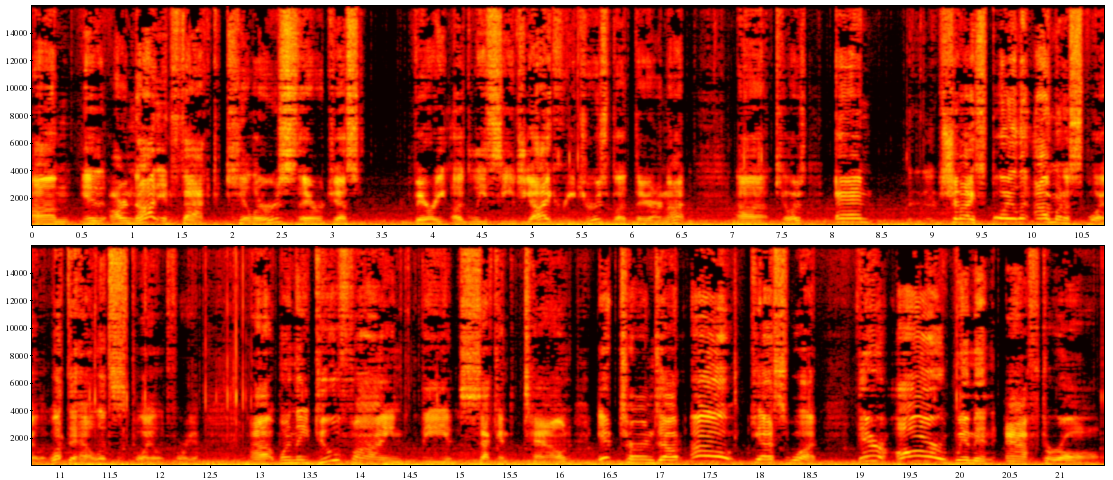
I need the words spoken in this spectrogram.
um, is, are not in fact killers. They're just very ugly CGI creatures, but they are not uh, killers. And should I spoil it? I'm going to spoil it. What the hell? Let's spoil it for you. Uh, when they do find the second town, it turns out, oh, guess what? There are women after all.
